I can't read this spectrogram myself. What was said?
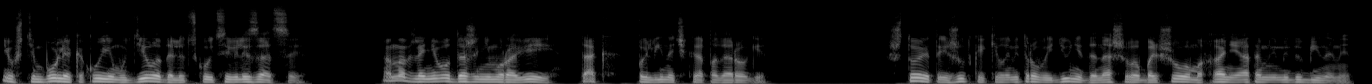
И уж тем более, какое ему дело до людской цивилизации? Она для него даже не муравей, так, пылиночка по дороге. Что этой жуткой километровой дюне до нашего большого махания атомными дубинами?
